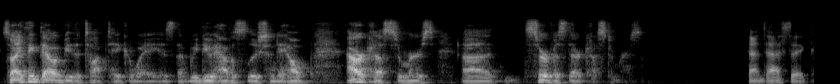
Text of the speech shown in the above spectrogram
So I think that would be the top takeaway is that we do have a solution to help our customers uh, service their customers. Fantastic.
